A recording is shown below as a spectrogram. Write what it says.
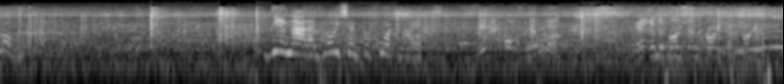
Fortnite-sång. Det är nära. Jag har ju känt på Fortnite. Det är inga konstigheter va? En, en i taget, en i taget, en i taget.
